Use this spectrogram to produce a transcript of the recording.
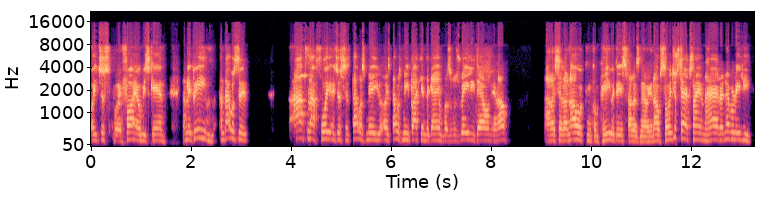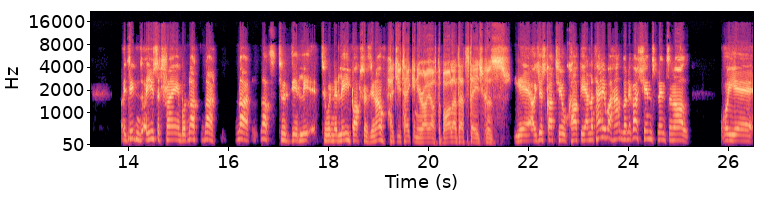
I just I fought out my skin and I beat him. And that was the after that fight, I just said that was me. I, that was me back in the game because it was really down, you know. And I said, I know I can compete with these fellas now, you know. So I just started training hard. I never really, I didn't. I used to train, but not not not not to the elite, to an elite boxers, you know. Had you taken your eye off the ball at that stage? Because yeah, I just got too cocky. And I tell you what happened when I got shin splints and all. I uh,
